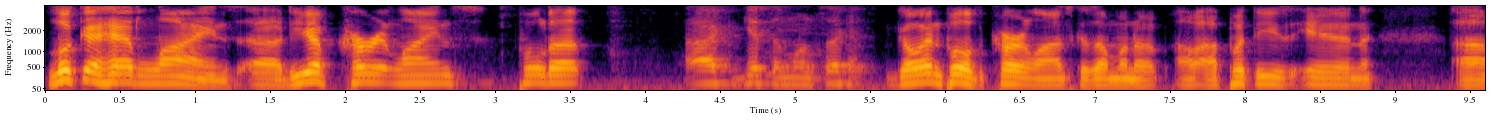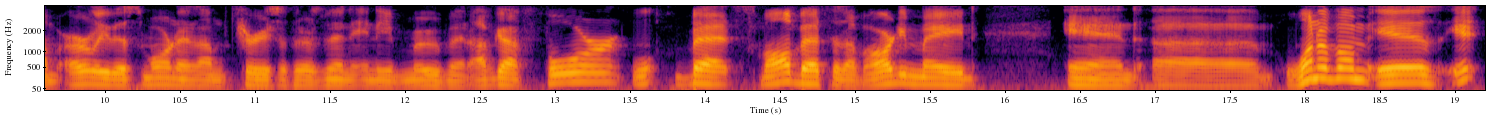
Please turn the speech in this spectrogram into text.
look ahead lines. Uh, do you have current lines pulled up? I can get them one second. Go ahead and pull up the current lines because I'm gonna I I put these in um, early this morning. and I'm curious if there's been any movement. I've got four bets, small bets that I've already made, and uh, one of them is it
